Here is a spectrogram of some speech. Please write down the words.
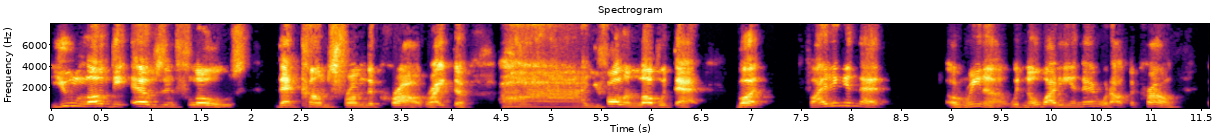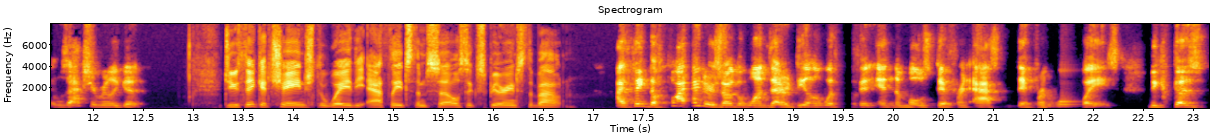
you love the ebbs and flows that comes from the crowd, right? The ah, you fall in love with that. But fighting in that arena with nobody in there, without the crowd, it was actually really good. Do you think it changed the way the athletes themselves experienced the bout? I think the fighters are the ones that are dealing with it in the most different as different ways because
